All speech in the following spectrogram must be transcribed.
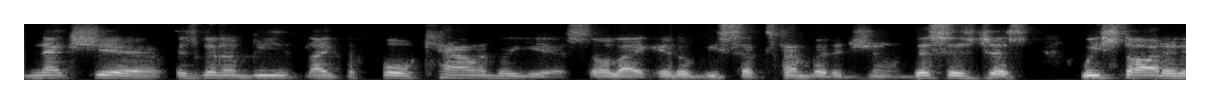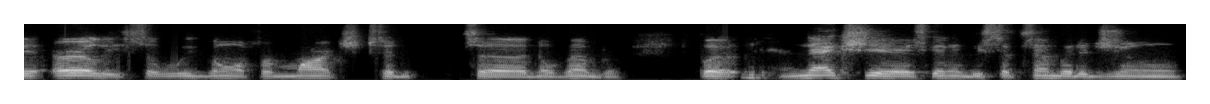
next year is going to be like the full calendar year. So like it'll be September to June. This is just we started it early, so we're going from March to to November. But yeah. next year it's going to be September to June,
